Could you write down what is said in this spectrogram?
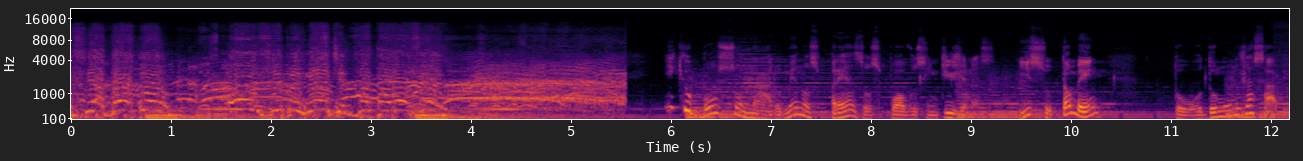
Minorias se adaptam ou simplesmente desaparecem! E que o Bolsonaro menospreza os povos indígenas, isso também todo mundo já sabe.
